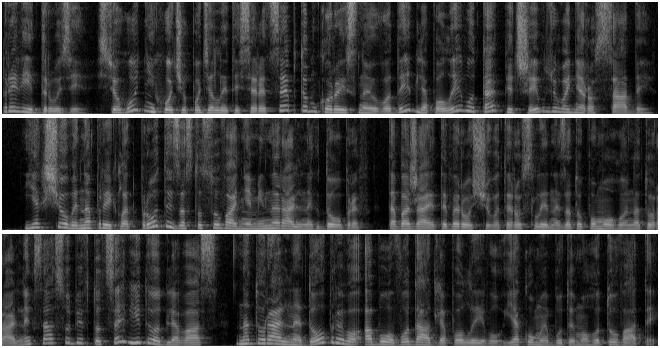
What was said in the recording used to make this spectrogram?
Привіт, друзі! Сьогодні хочу поділитися рецептом корисної води для поливу та підживлювання розсади. Якщо ви, наприклад, проти застосування мінеральних добрив та бажаєте вирощувати рослини за допомогою натуральних засобів, то це відео для вас. Натуральне добриво або вода для поливу, яку ми будемо готувати,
